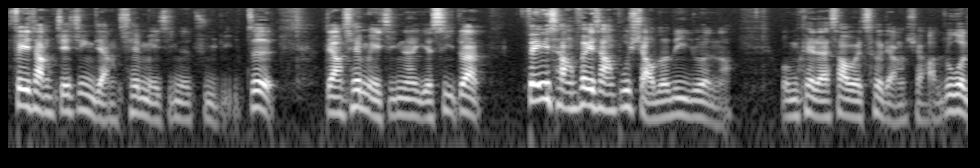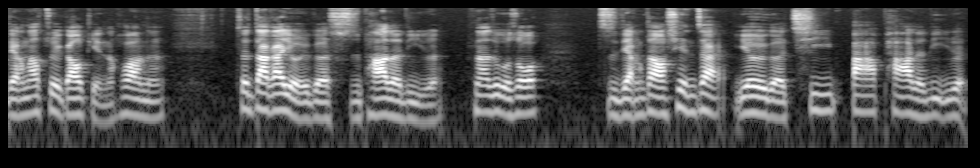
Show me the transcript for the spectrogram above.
非常接近两千美金的距离，这两千美金呢，也是一段非常非常不小的利润啊。我们可以来稍微测量一下，如果量到最高点的话呢，这大概有一个十趴的利润。那如果说只量到现在，也有一个七八趴的利润，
